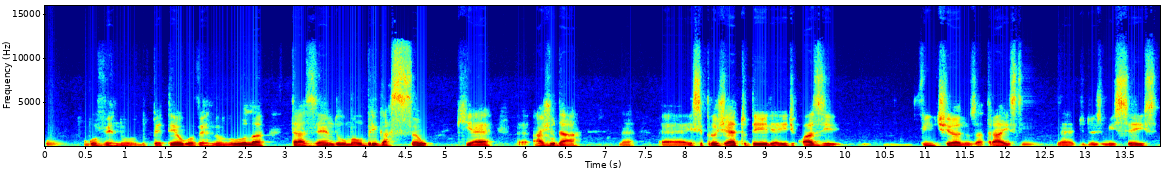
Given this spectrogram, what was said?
o governo do PT, o governo Lula, trazendo uma obrigação que é eh, ajudar, né? É, esse projeto dele aí de quase 20 anos atrás, né, de 2006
